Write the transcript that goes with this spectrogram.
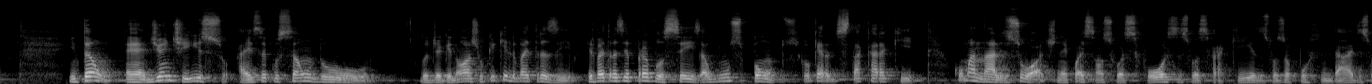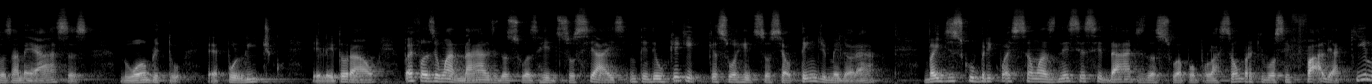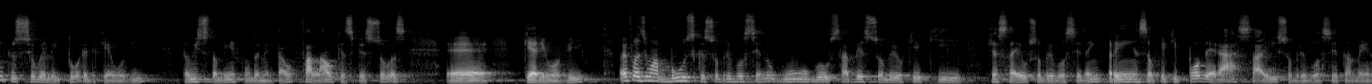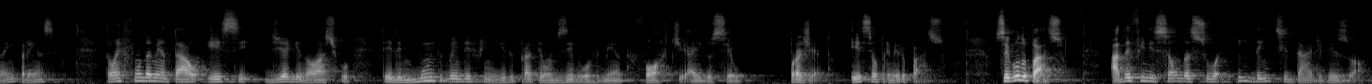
Então, é, diante disso, a execução do, do diagnóstico, o que, que ele vai trazer? Ele vai trazer para vocês alguns pontos que eu quero destacar aqui, como análise SWOT, né, quais são as suas forças, suas fraquezas, suas oportunidades, suas ameaças no âmbito é, político, eleitoral, vai fazer uma análise das suas redes sociais, entender o que, que a sua rede social tem de melhorar, vai descobrir quais são as necessidades da sua população para que você fale aquilo que o seu eleitor ele quer ouvir. Então isso também é fundamental, falar o que as pessoas é, querem ouvir. Vai fazer uma busca sobre você no Google, saber sobre o que, que já saiu sobre você da imprensa, o que, que poderá sair sobre você também na imprensa. Então é fundamental esse diagnóstico ter ele muito bem definido para ter um desenvolvimento forte aí do seu projeto. Esse é o primeiro passo. Segundo passo, a definição da sua identidade visual.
